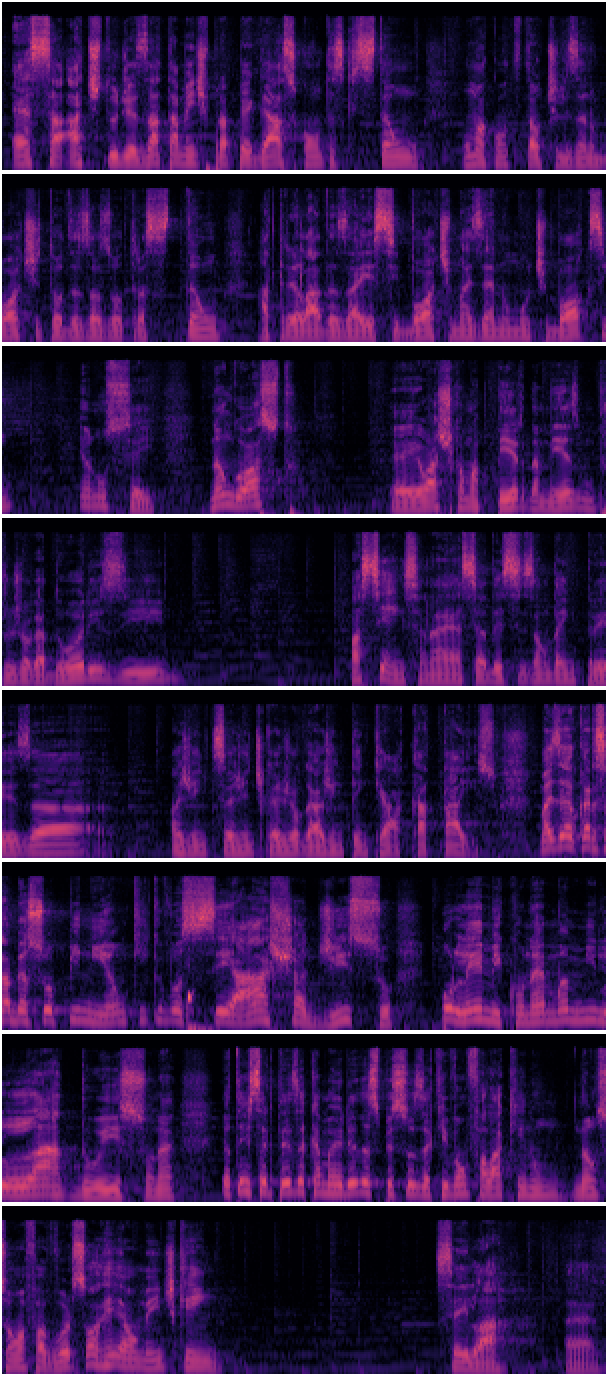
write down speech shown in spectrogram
essa atitude exatamente para pegar as contas que estão. Uma conta está utilizando bot e todas as outras estão atreladas a esse bot, mas é no multiboxing. Eu não sei. Não gosto. É, eu acho que é uma perda mesmo para os jogadores e paciência, né? Essa é a decisão da empresa. A gente, se a gente quer jogar, a gente tem que acatar isso. Mas aí eu quero saber a sua opinião. O que, que você acha disso? Polêmico, né? Mamilado isso, né? Eu tenho certeza que a maioria das pessoas aqui vão falar que não, não são a favor, só realmente quem. Sei lá. É,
